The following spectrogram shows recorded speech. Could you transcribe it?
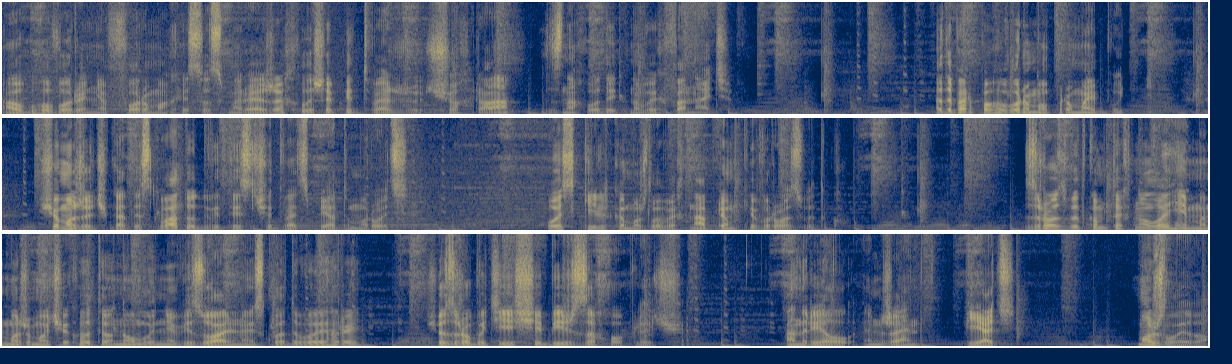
а обговорення в форумах і соцмережах лише підтверджують, що гра знаходить нових фанатів. А тепер поговоримо про майбутнє. Що може чекати сквад у 2025 році? Ось кілька можливих напрямків розвитку. З розвитком технологій ми можемо очікувати оновлення візуальної складової гри, що зробить її ще більш захоплюючою. Unreal Engine 5? Можливо.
